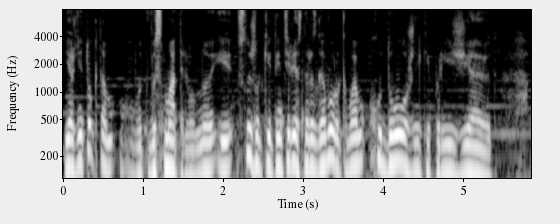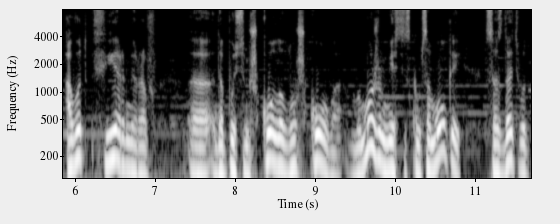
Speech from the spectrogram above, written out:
я же не только там вот высматривал, но и слышал какие-то интересные разговоры, к вам художники приезжают. А вот фермеров – Э, допустим, школа Лужкова. Мы можем вместе с комсомолкой создать вот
